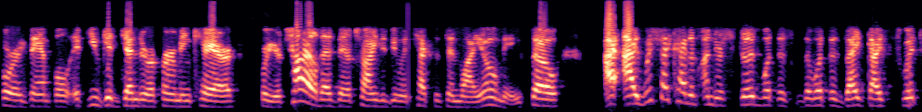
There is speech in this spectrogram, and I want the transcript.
for example, if you get gender affirming care for your child, as they're trying to do in Texas and Wyoming. So I, I wish I kind of understood what this, the, what the zeitgeist switch,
